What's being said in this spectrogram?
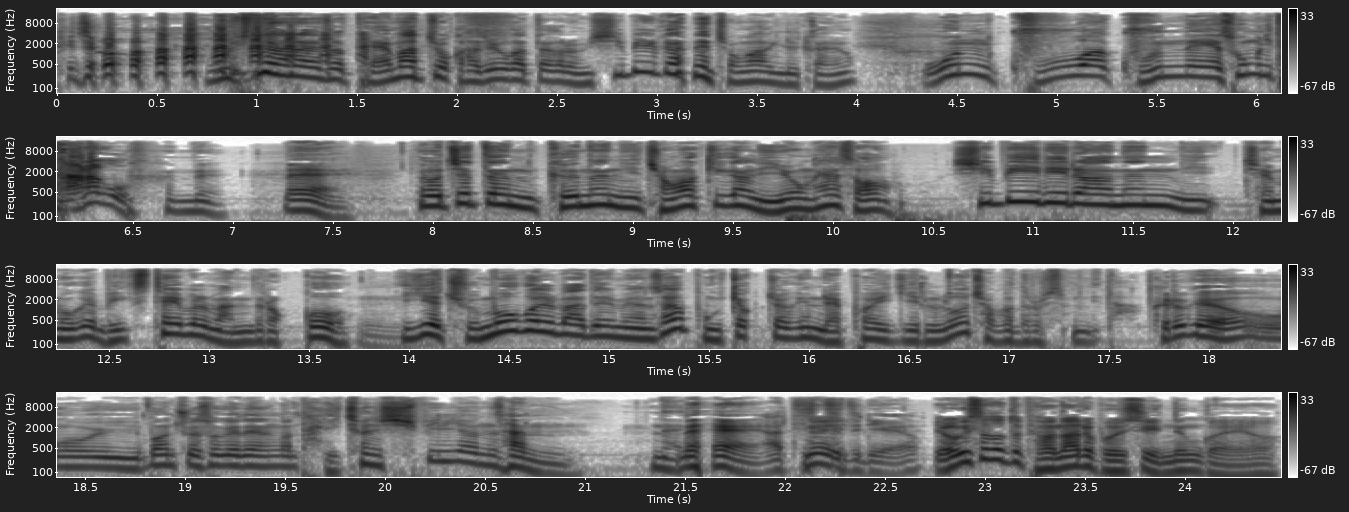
그죠? 우리나라에서 대마초 가지고 갔다 그러면 10일간의 정학일까요? 온 구와 군 내에 소문이 다 나고. 네. 네. 근데 어쨌든 그는 이 정학 기간을 이용해서 10일이라는 이 제목의 믹스테이프를 만들었고 이게 주목을 받으면서 본격적인 래퍼의 길로 접어들었습니다. 그러게요. 어, 이번 주에 소개되는 건 다 2011년산. 네. 아티스트들이에요. 여기서도 변화를 볼 수 있는 거예요.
